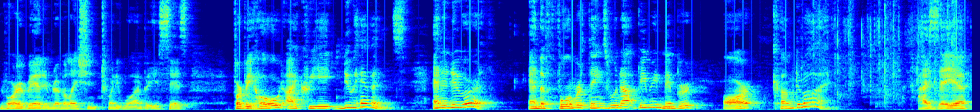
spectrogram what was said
We've already read in Revelation 21, but it says, For behold, I create new heavens and a new earth, and the former things will not be remembered or come to mind. Isaiah,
